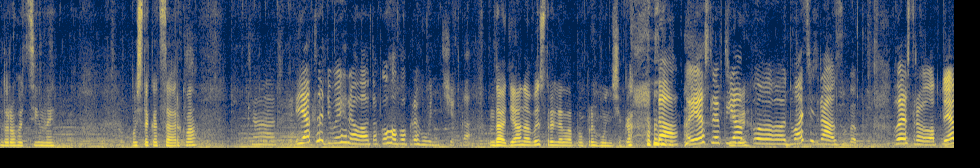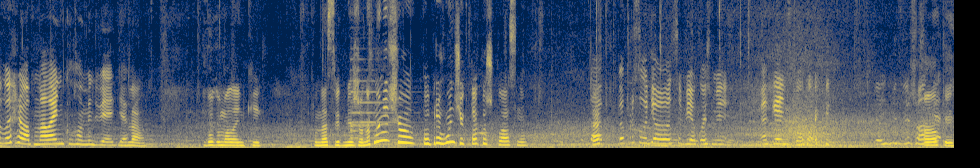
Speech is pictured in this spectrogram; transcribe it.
дорогоцінний. Ось така церква. І я, кстати, виграла такого попригунчика. Да, Діана вистріляла по пригунчика. Да. А якщо б я б е, 20 разів б вистрілила б, то я виграла б маленького медведя. Да. Був би маленький у нас відміжонок. Ну нічого, попригунчик також класно. Так. Ви присудили собі якогось м'я- м'якенького. А, окей.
